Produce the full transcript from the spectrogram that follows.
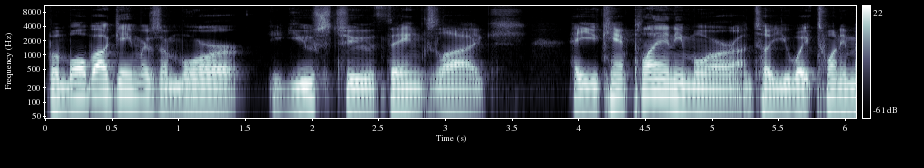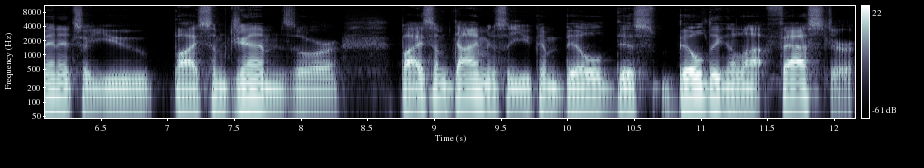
but mobile gamers are more used to things like hey you can't play anymore until you wait 20 minutes or you buy some gems or buy some diamonds so you can build this building a lot faster.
